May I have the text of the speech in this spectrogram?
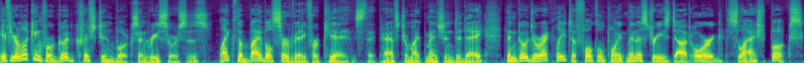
If you're looking for good Christian books and resources, like the Bible Survey for Kids that Pastor Mike mentioned today, then go directly to focalpointministries.org/books.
